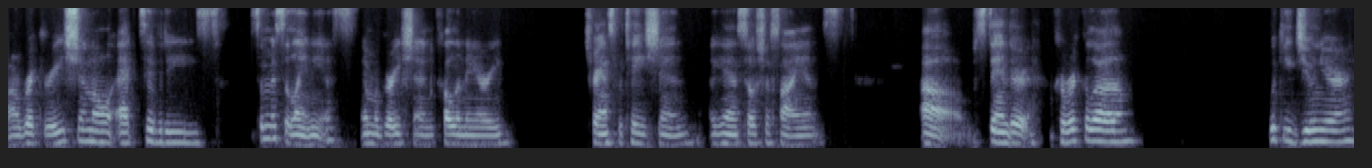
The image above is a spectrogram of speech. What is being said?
uh, recreational activities, some miscellaneous, immigration, culinary, transportation, again, social science, um, standard curricula. Wiki Junior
